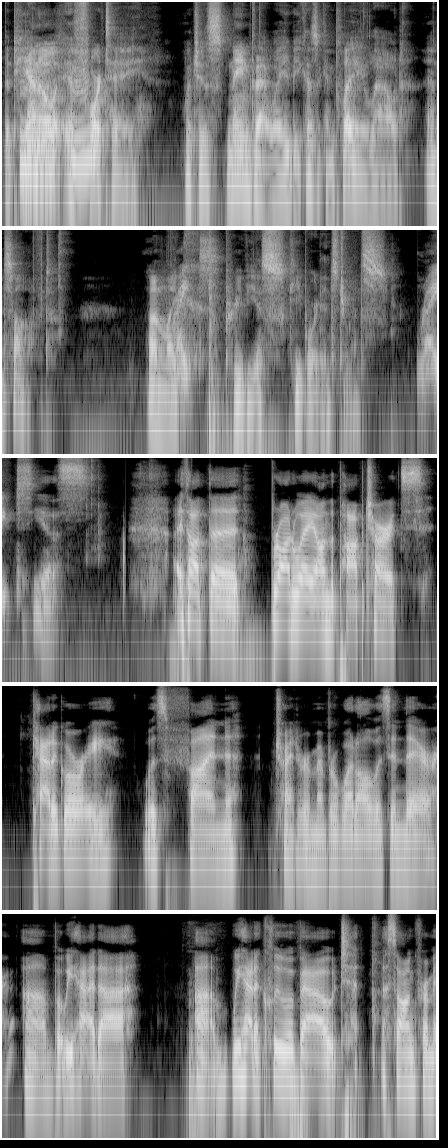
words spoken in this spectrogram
the piano e forte, which is named that way because it can play loud and soft, unlike Right. previous keyboard instruments. Right. Yes. I thought the Broadway on the pop charts category was fun. I'm trying to remember what all was in there, um, but we had a um, we had a clue about a song from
